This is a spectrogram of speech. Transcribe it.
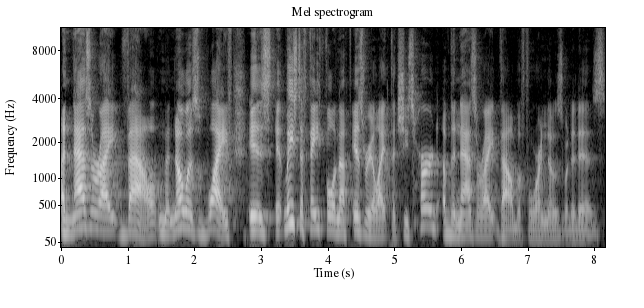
a Nazarite vow, Manoah's wife is at least a faithful enough Israelite that she's heard of the Nazarite vow before and knows what it is.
